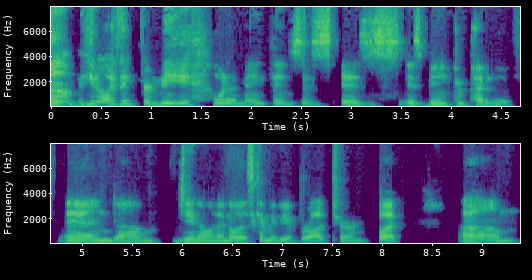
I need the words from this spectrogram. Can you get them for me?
Um, you know, I think for me, one of the main things is is is being competitive, and um, you know, and I know that's kind of maybe a broad term, but um,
